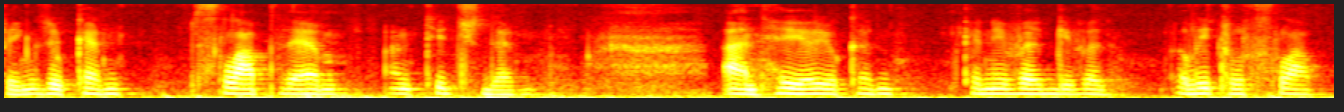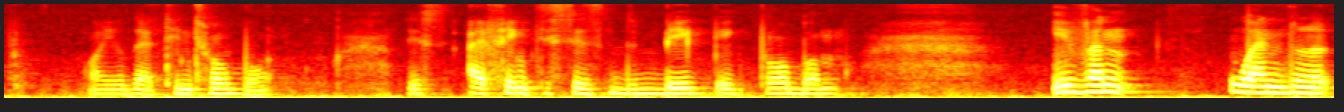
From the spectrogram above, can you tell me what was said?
things, you can slap them and teach them, and here you can can even give a, a little slap or you get in trouble. This, I think this is the big big problem. Even when the,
